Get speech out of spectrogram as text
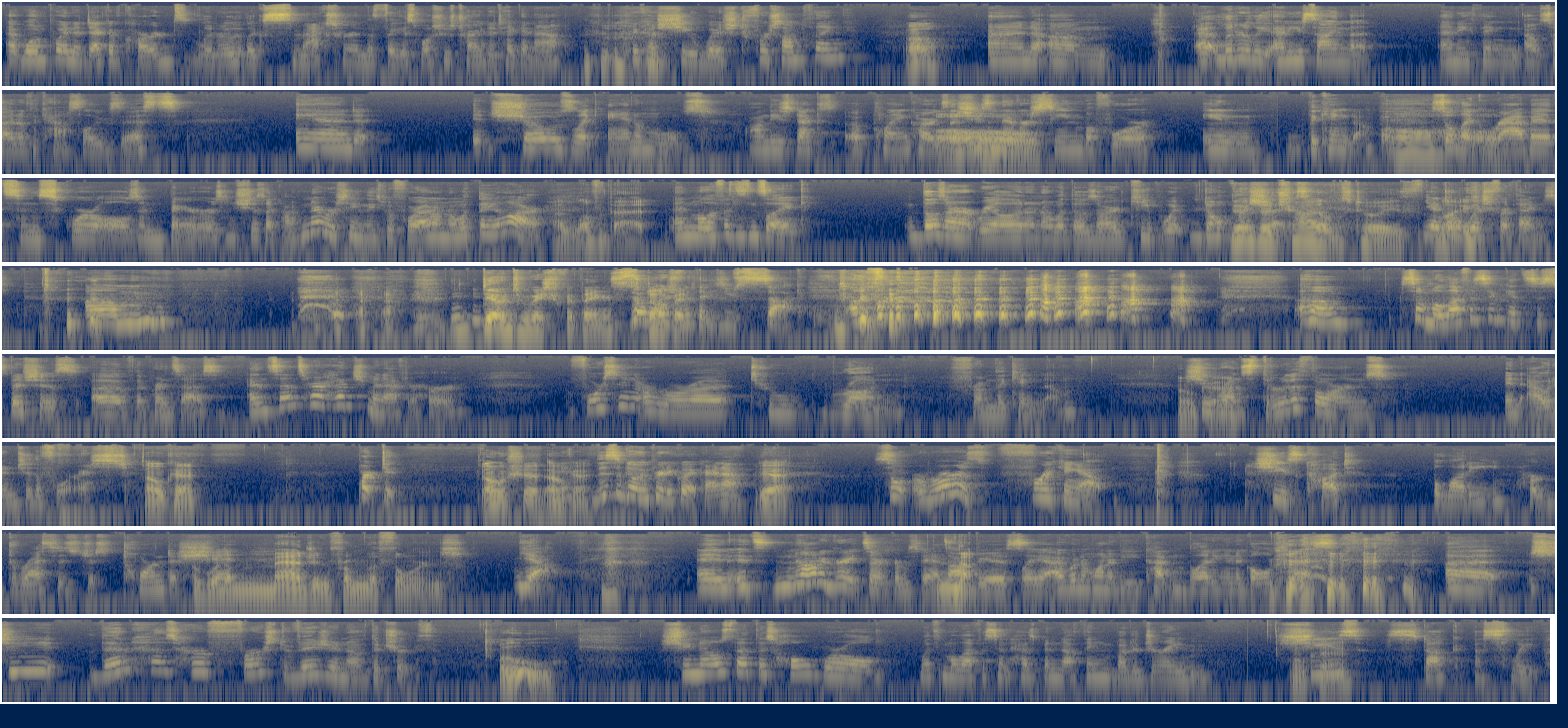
At one point, a deck of cards literally like smacks her in the face while she's trying to take a nap because she wished for something, Oh. and um, at literally any sign that anything outside of the castle exists, and it shows like animals on these decks of playing cards that she's never Oh. seen before in the kingdom. Oh. So like rabbits and squirrels and bears, and she's like, I've never seen these before. I don't know what they are. I love that. And Maleficent's like, those aren't real. I don't know what those are. Keep wi- don't Those wish are things. child's toys. Yeah, don't wish for things. Um, Don't wish for things. Don't Stop wish it. for things. You suck. Um, so Maleficent gets suspicious of the princess and sends her henchmen after her, forcing Aurora to run from the kingdom. She runs through the thorns and out into the forest. Okay. Part two. Oh shit. Okay. This is going pretty quick, I know. Yeah. So Aurora's freaking out. She's cut, bloody. Her dress is just torn to shit. I would imagine from the thorns. Yeah. and it's not a great circumstance, No. obviously. I wouldn't want to be cut and bloody in a gold dress. uh, she then has her first vision of the truth. Ooh. She knows that this whole world with Maleficent has been nothing but a dream. Okay. She's stuck asleep.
